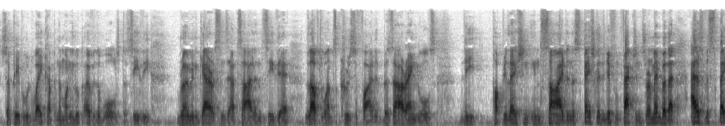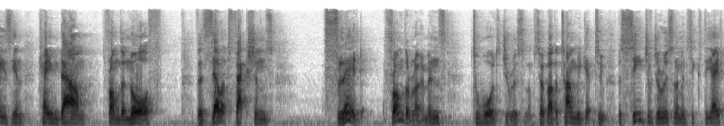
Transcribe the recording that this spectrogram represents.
So people would wake up in the morning, look over the walls to see the Roman garrisons outside and see their loved ones crucified at bizarre angles. The population inside, and especially the different factions. Remember that as Vespasian came down from the north, the zealot factions fled from the Romans towards Jerusalem. So by the time we get to the siege of Jerusalem in 68,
